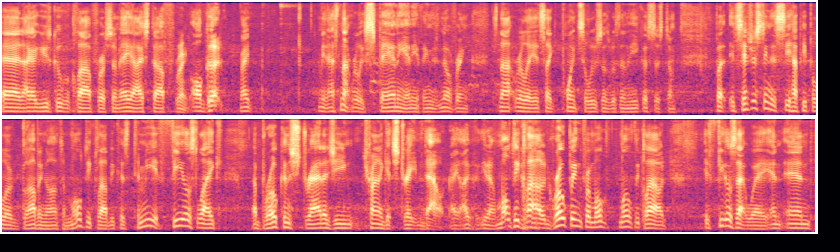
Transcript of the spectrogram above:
and I use Google Cloud for some AI stuff. Right. All good, right? I mean, that's not really spanning anything. There's no ring, it's not really, it's like point solutions within the ecosystem. But it's interesting to see how people are globbing onto multi-cloud because to me it feels like a broken strategy trying to get straightened out, right? Like, you know, multi-cloud, mm-hmm. groping for multi-cloud. It feels that way, and, and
